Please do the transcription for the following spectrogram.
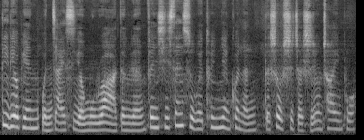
第六篇文摘是由 Mura 等人分析三十五位吞咽困难的受试者使用超音波，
